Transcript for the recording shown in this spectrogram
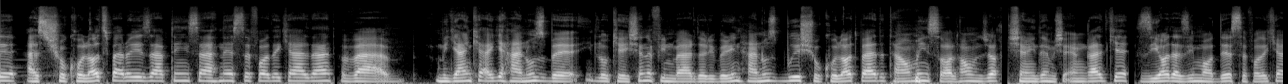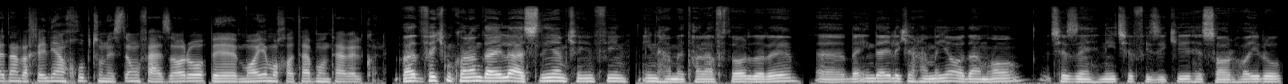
نبوده از شکلات برای ضبط این صحنه استفاده کردن و میگن که اگه هنوز به لوکیشن فیلم برداری برین هنوز بوی شکلات بعد تمام این سالها اونجا شنیده میشه. انقدر که زیاد از این ماده استفاده کردن و خیلی هم خوب تونسته اون فضا رو به مای مخاطب منتقل کنه. بعد فکر می‌کنم دلیل اصلی هم که این فیلم این همه طرفدار داره به این دلیل که همه آدم ها چه ذهنی چه فیزیکی حسارهایی رو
